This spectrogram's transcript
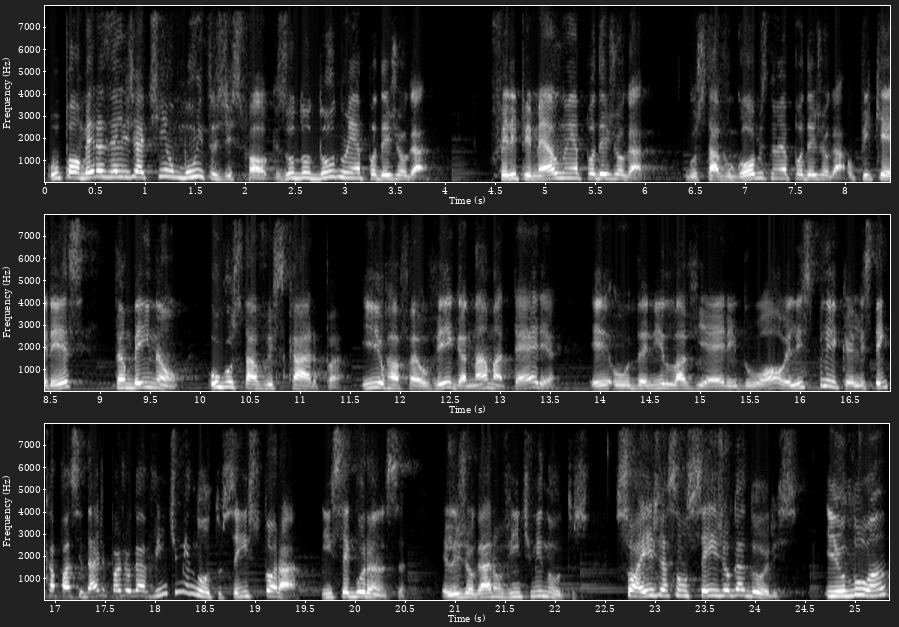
O Palmeiras ele já tinha muitos desfalques. O Dudu não ia poder jogar. O Felipe Melo não ia poder jogar. Gustavo Gomes não ia poder jogar. O Piquerez também não o Gustavo Scarpa e o Rafael Veiga, na matéria, o Danilo Lavieri do UOL, ele explica, eles têm capacidade para jogar 20 minutos sem estourar, em segurança. Eles jogaram 20 minutos. Só aí já são seis jogadores. E o Luan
